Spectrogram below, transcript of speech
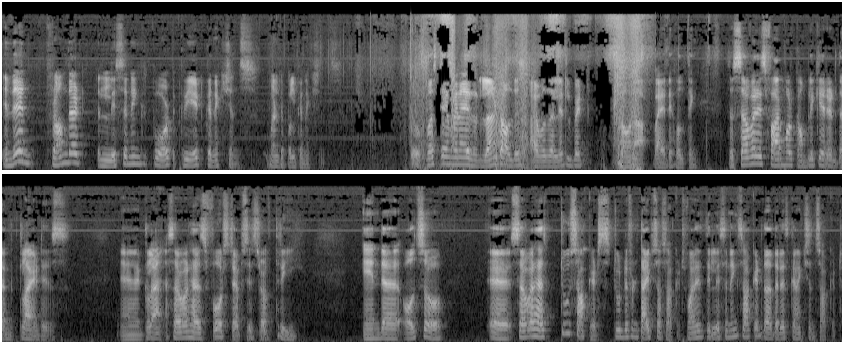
and then from that listening port create connections multiple connections so first time when I learned all this I was a little bit thrown off by the whole thing. The server is far more complicated than client is. Uh, client, server has four steps instead of three. And uh, also, uh, server has two sockets, two different types of sockets. One is the listening socket, the other is connection socket.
